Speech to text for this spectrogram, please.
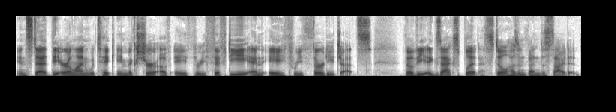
Instead, the airline would take a mixture of A350 and A330 jets, though the exact split still hasn't been decided.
